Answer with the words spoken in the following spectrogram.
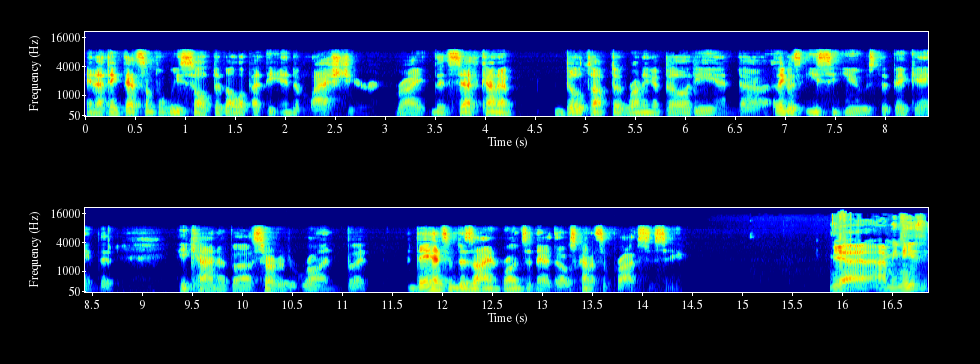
and I think that's something we saw develop at the end of last year, right? That Seth kind of built up the running ability, and uh, I think it was ECU was the big game that he kind of uh, started to run. But they had some design runs in there that I was kind of surprised to see. Yeah, I mean he's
